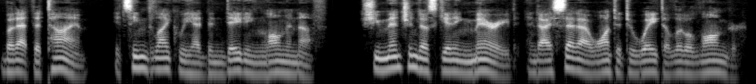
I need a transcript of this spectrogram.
but at the time, it seemed like we had been dating long enough. She mentioned us getting married and I said I wanted to wait a little longer.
